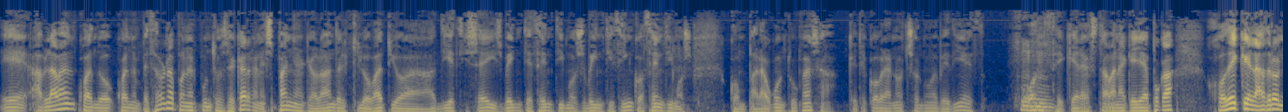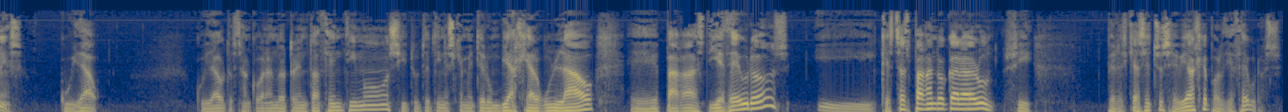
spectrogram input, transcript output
eh, hablaban cuando, cuando empezaron a poner puntos de carga en España, que hablaban del kilovatio a 16, 20 céntimos, 25 céntimos, comparado con tu casa, que te cobran 8, 9, 10, 11, que era, estaba en aquella época, joder, que ladrones. Cuidado. Cuidado, te están cobrando 30 céntimos y tú te tienes que meter un viaje a algún lado, eh, pagas 10 euros y ¿que estás pagando cara a la luz? Sí, pero es que has hecho ese viaje por 10 euros.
